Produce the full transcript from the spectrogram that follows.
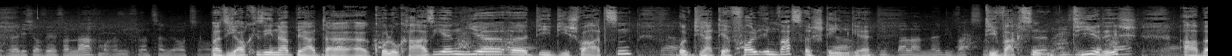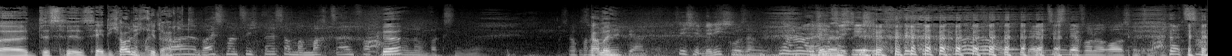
Das werde ich auf jeden Fall nachmachen. Die Pflanze habe ich auch zu Hause. Was ich auch gesehen habe, er hat da äh, Kolokasien hier, äh, die, die schwarzen, und die hat der voll im Wasser stehen, gell? Die ballern, ne? Die wachsen. Die wachsen tierisch, aber das, das hätte ich auch nicht gedacht. weiß man es nicht besser, man macht es einfach Ja. und dann wachsen die. Ne? Wir- Sì, sì, benissimo. Scusami. No, no, è benissimo. Da hält sich Stefano raus mit so Herzen.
